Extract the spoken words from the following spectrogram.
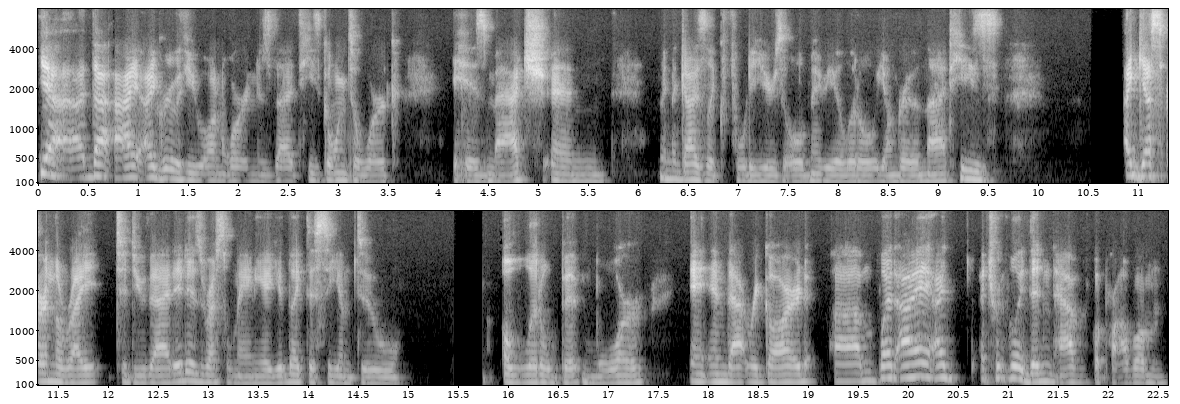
yeah, that I, I agree with you on Orton is that he's going to work his match and I mean the guy's like 40 years old, maybe a little younger than that. He's I guess earned the right to do that. It is WrestleMania. You'd like to see him do a little bit more in, in that regard. Um, but I, I I truthfully didn't have a problem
